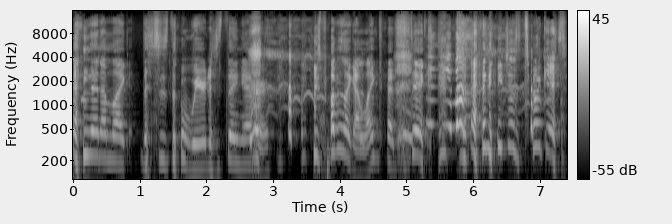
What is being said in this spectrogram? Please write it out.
And then I'm like, this is the weirdest thing ever. He's probably like, I like that stick. And he just took it.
